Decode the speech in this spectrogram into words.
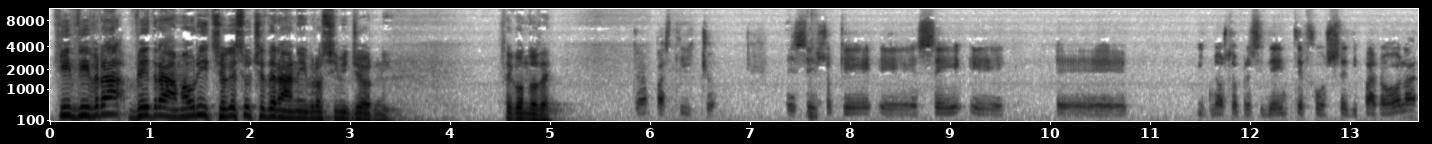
Chi vivrà vedrà. Maurizio, che succederà nei prossimi giorni? Secondo te? Gran pasticcio, nel senso che eh, se eh, eh, il nostro presidente fosse di parola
